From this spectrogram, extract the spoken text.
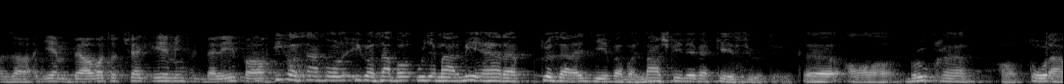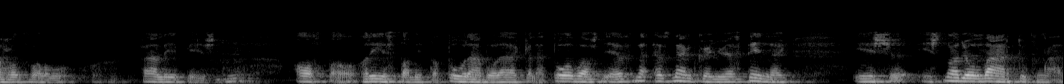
az a, egy ilyen beavatottság élmény, hogy belép a... Hát igazából, igazából ugye már mi erre közel egy éve vagy másfél éve készültünk. A Bruchát, a Tórához való fellépést, uh-huh azt a részt, amit a Tórából el kellett olvasni, ez, ne, ez nem könnyű, ez tényleg, és, és nagyon vártuk már.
